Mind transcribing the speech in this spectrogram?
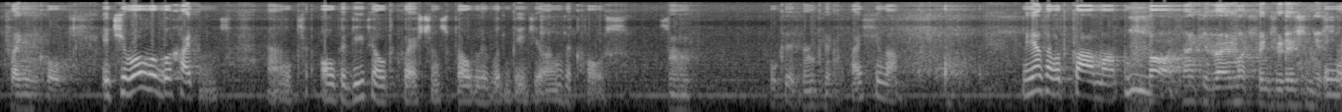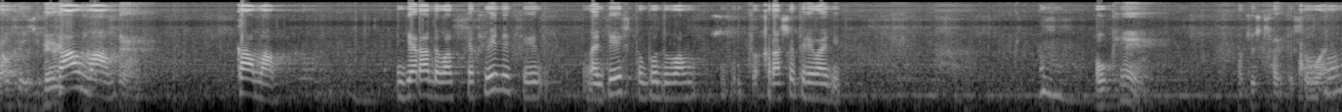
training course. и чего вы бы хотели. And all the detailed questions probably would be during the course. Okay, thank you. Спасибо. Меня зовут Кама. So, thank you very much for introducing yourself. It was very Come on. interesting. Кама. Я рада вас всех видеть и надеюсь, что буду вам хорошо переводить. Okay, I'll just take this away. Now,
